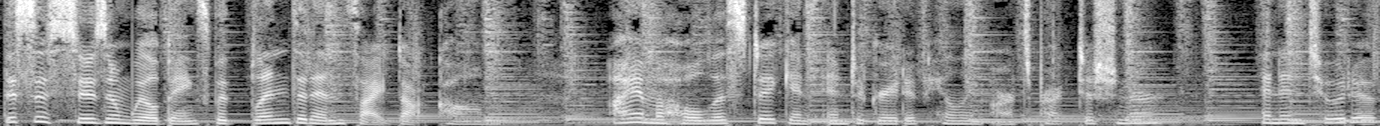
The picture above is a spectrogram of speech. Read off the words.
This is Susan Wilbanks with blendedinsight.com. I am a holistic and integrative healing arts practitioner, an intuitive,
